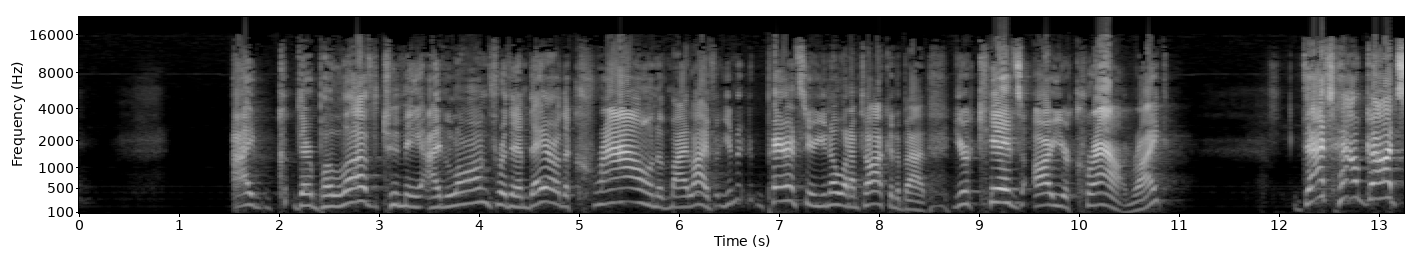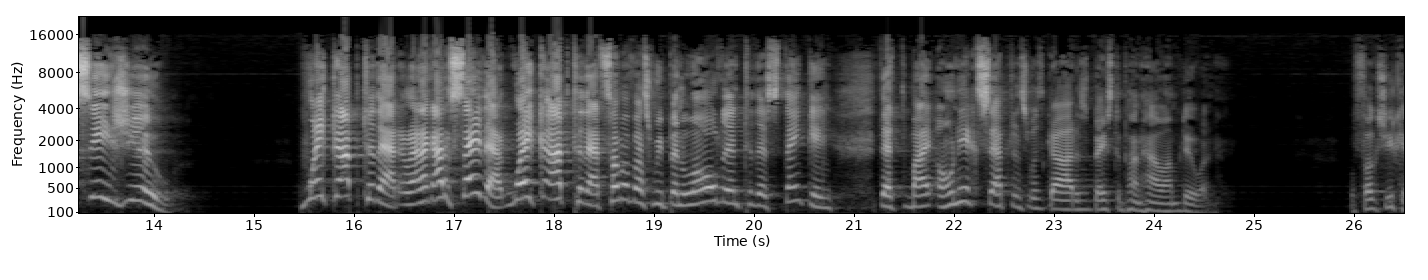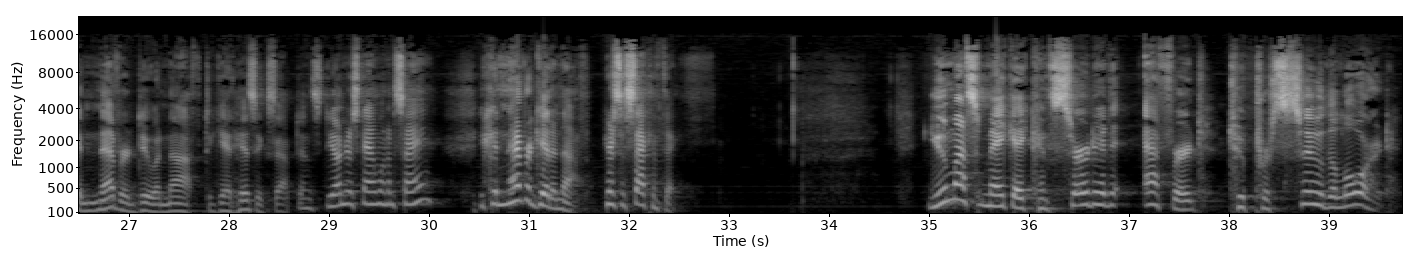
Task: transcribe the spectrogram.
I, they're beloved to me. I long for them. They are the crown of my life. You know, parents here, you know what I'm talking about. Your kids are your crown, right? That's how God sees you. Wake up to that. And I got to say that. Wake up to that. Some of us, we've been lulled into this thinking that my only acceptance with God is based upon how I'm doing. Well, folks, you can never do enough to get His acceptance. Do you understand what I'm saying? You can never get enough. Here's the second thing. You must make a concerted effort to pursue the Lord.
